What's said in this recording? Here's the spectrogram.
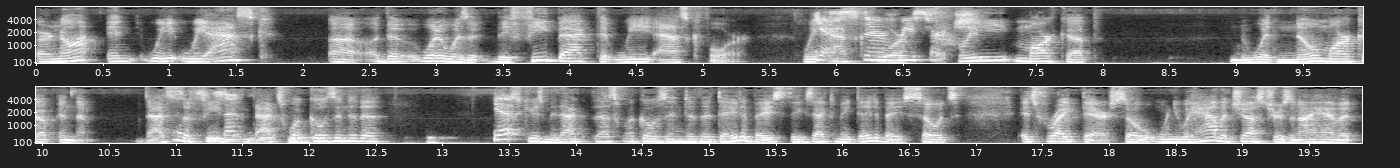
or not, and we we ask uh, the what was it? The feedback that we ask for. We yes, ask for research. pre markup with no markup in them. That's, that's the feed. Exactly. That's what goes into the. Yep. Excuse me. That that's what goes into the database, the Xactimate database. So it's it's right there. So when you have adjusters, and I have it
